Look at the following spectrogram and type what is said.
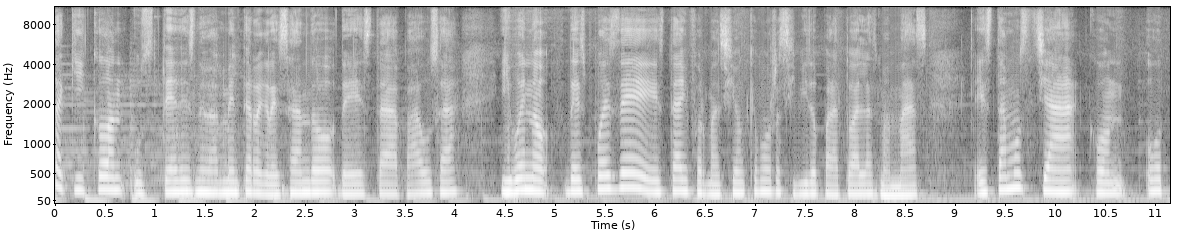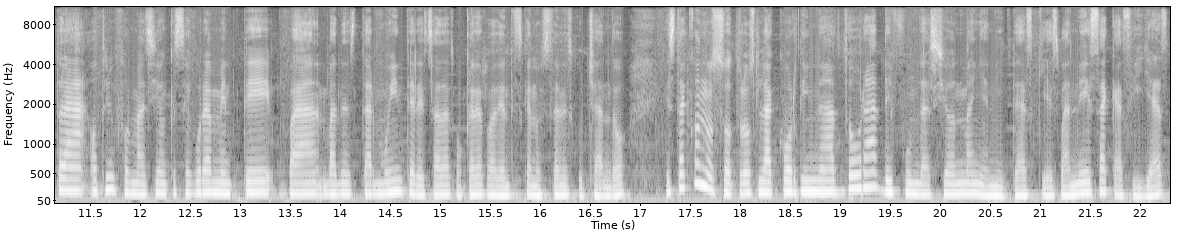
aquí con ustedes nuevamente regresando de esta pausa. Y bueno, después de esta información que hemos recibido para todas las mamás, Estamos ya con otra, otra información que seguramente van, van a estar muy interesadas, mujeres radiantes que nos están escuchando. Está con nosotros la coordinadora de Fundación Mañanitas, que es Vanessa Casillas.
